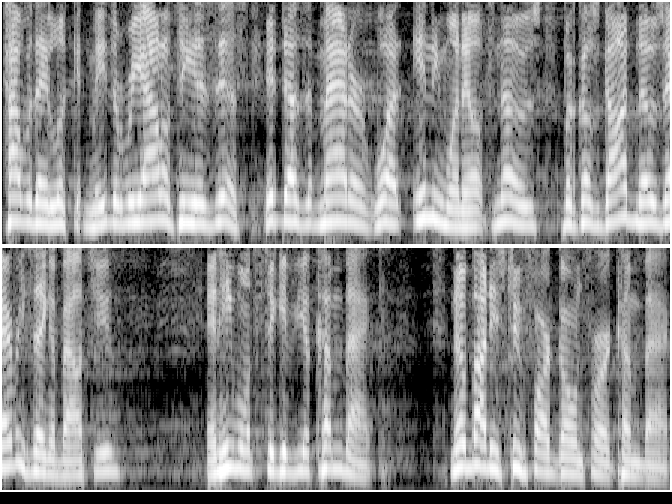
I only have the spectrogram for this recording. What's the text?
how would they look at me? The reality is this it doesn't matter what anyone else knows because God knows everything about you and He wants to give you a comeback. Nobody's too far gone for a comeback.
